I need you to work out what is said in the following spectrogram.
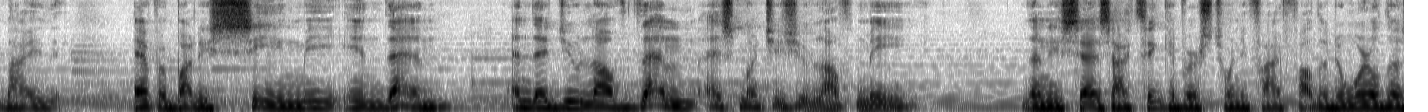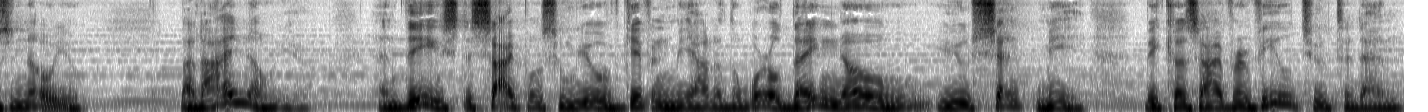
by everybody seeing me in them and that you love them as much as you love me. Then he says, I think in verse 25, Father, the world doesn't know you, but I know you. And these disciples whom you have given me out of the world, they know you sent me because I've revealed you to them.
